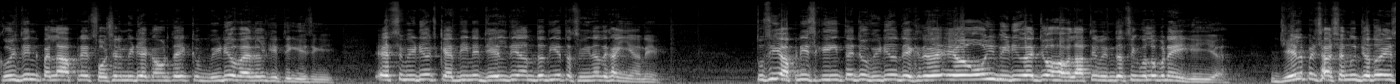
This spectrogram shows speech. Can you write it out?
ਕੁਝ ਦਿਨ ਪਹਿਲਾਂ ਆਪਣੇ ਸੋਸ਼ਲ ਮੀਡੀਆ ਅਕਾਊਂਟ ਤੇ ਇੱਕ ਵੀਡੀਓ ਵਾਇਰਲ ਕੀਤੀ ਗਈ ਸੀਗੀ। ਇਸ ਵੀਡੀਓ 'ਚ ਕੈਦੀ ਨੇ ਜੇਲ੍ਹ ਦੇ ਅੰਦਰ ਦੀਆਂ ਤਸਵੀਰਾਂ ਦਿਖਾਈਆਂ ਨੇ। ਤੁਸੀਂ ਆਪਣੀ ਸਕਰੀਨ ਤੇ ਜੋ ਵੀਡੀਓ ਦੇਖ ਰਹੇ ਹੋ, ਇਹ ਉਹੀ ਵੀਡੀਓ ਹੈ ਜੋ ਹਵਲਾਤੀ ਵਰਿੰਦਰ ਸਿੰਘ ਵੱਲੋਂ ਬਣਾਈ ਗਈ ਹੈ। ਜੇਲ੍ਹ ਪ੍ਰਸ਼ਾਸਨ ਨੂੰ ਜਦੋਂ ਇਸ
